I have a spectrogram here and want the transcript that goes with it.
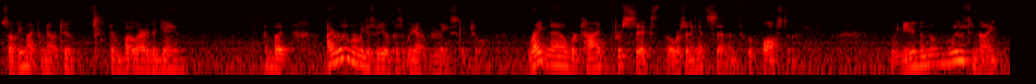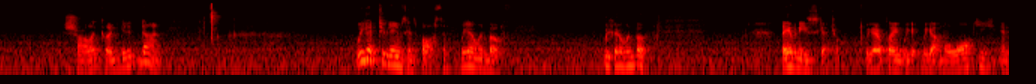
So he might come down too. Jimmy Butler had a good game. But I really want to make this video because we got a May schedule. Right now, we're tied for sixth, but we're sitting at seventh with Boston. We needed them to lose tonight. Charlotte couldn't get it done. We got two games against Boston. We gotta win both. We gotta win both. They have an easy schedule. We got to play. We got, we got Milwaukee and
